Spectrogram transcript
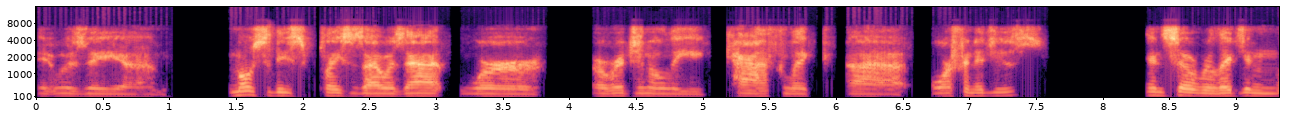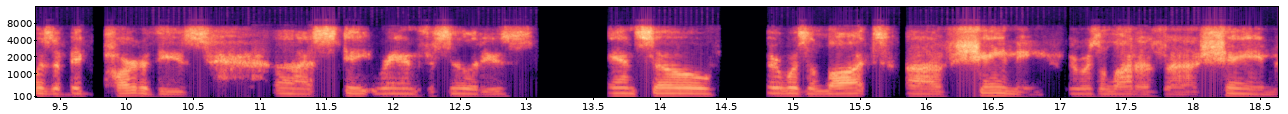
It was a um, most of these places I was at were originally Catholic uh, orphanages, and so religion was a big part of these uh, state-ran facilities, and so there was a lot of shaming. There was a lot of uh, shame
